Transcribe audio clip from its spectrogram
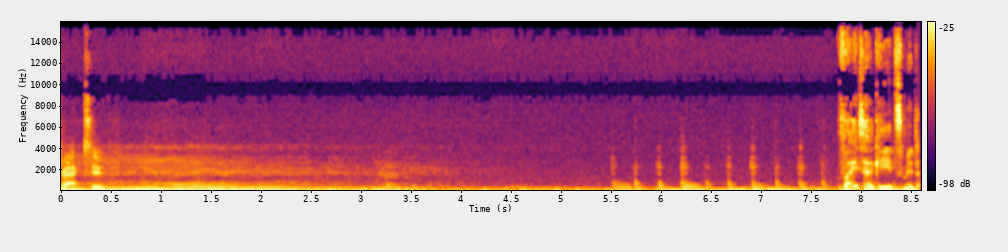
track two. Weiter geht's mit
